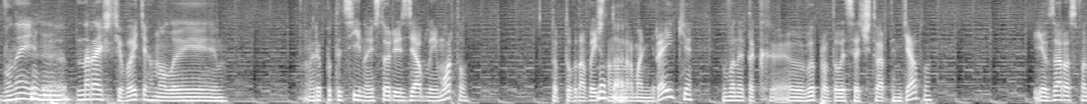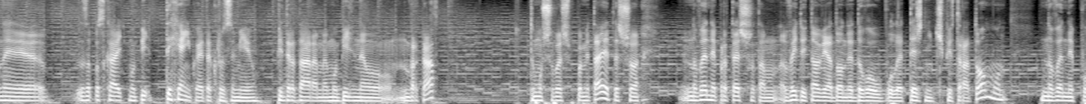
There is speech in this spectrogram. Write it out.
Вони е, нарешті витягнули репутаційну історію з Diablo Immortal. Тобто вона вийшла Ну, на нормальні рейки, вони так е, виправдалися четвертим Diablo. І от зараз вони запускають мобіль... тихенько, я так розумію, під радарами мобільну Warcraft. Тому що ви ж пам'ятаєте, що новини про те, що там вийдуть нові адони до WoW були тиждень чи півтора тому. Новини по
